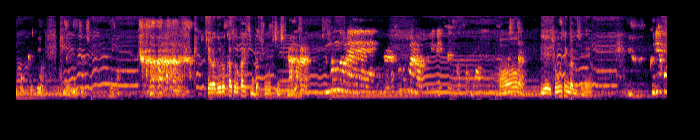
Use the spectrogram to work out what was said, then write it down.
목표고요. 제가 노력하도록 하겠습니다. 중국 진출을 위해서. 중국 노래를 한국말로 리메이크해서 정말 아, 예, 좋은 생각이시네요. 그리고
